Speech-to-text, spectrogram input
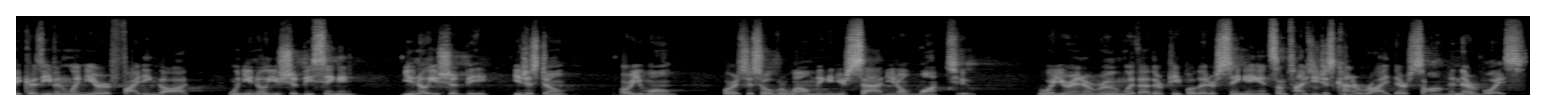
Because even when you're fighting God, when you know you should be singing, you know you should be, you just don't or you won't or it's just overwhelming and you're sad and you don't want to. Where you're in a room with other people that are singing and sometimes you just kind of ride their song and their voice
